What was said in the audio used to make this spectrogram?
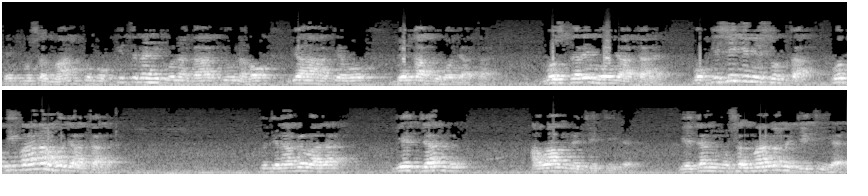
ایک مسلمان کو وہ کتنا ہی گناگار کیوں نہ ہو، یہاں آ کے وہ بے قابو ہو جاتا ہے مسترب ہو جاتا ہے۔ وہ کسی کی نہیں سنتا، وہ دیوانہ ہو جاتا ہے۔ تو جناب والا، یہ جنگ عوام نے جیتی ہے۔ یہ جنگ مسلمانوں نے جیتی ہے۔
